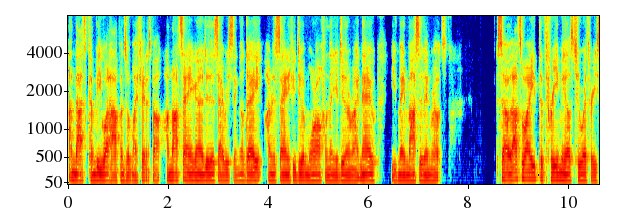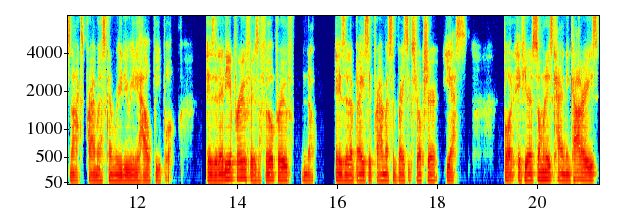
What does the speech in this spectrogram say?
And that can be what happens with MyFitnessPal. I'm not saying you're going to do this every single day. I'm just saying if you do it more often than you're doing right now, you've made massive inroads. So that's why the three meals, two or three snacks premise can really, really help people. Is it idiot proof? Is it foolproof? No. Is it a basic premise and basic structure? Yes. But if you're someone who's counting calories,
